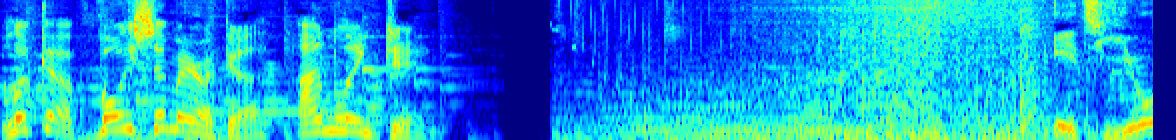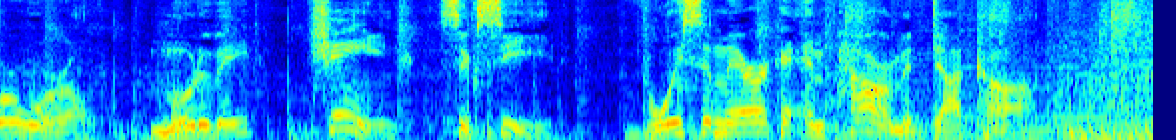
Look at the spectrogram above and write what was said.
Look up Voice America on LinkedIn. It's your world. Motivate, change, succeed. VoiceAmericaEmpowerment.com.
